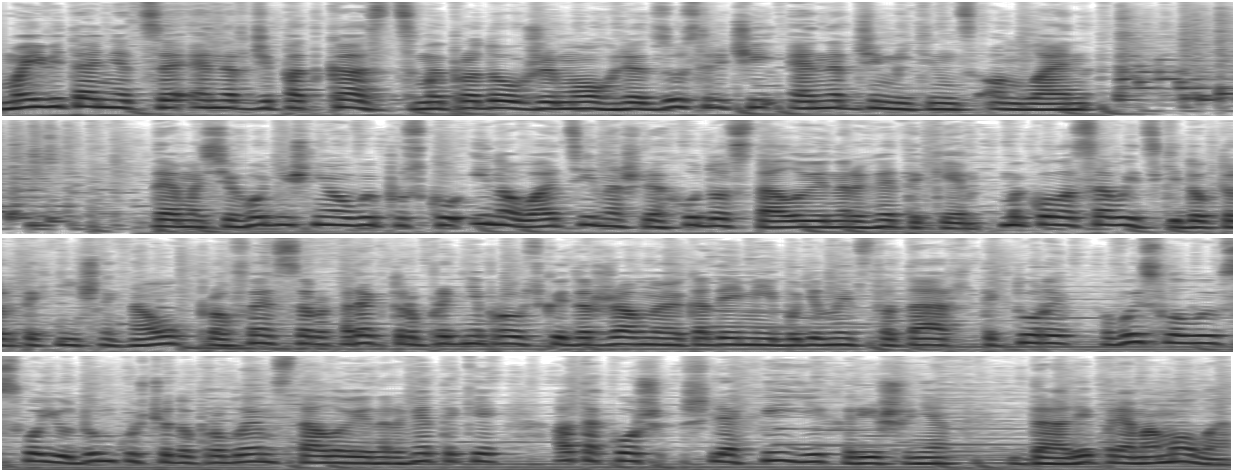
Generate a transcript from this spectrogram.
Мої вітання. Це Energy Podcasts. Ми продовжуємо огляд зустрічі Energy Meetings Online. Тема сьогоднішнього випуску інновації на шляху до сталої енергетики. Микола Савицький, доктор технічних наук, професор, ректор Придніпровської державної академії будівництва та архітектури, висловив свою думку щодо проблем сталої енергетики, а також шляхи їх рішення. Далі пряма мова.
